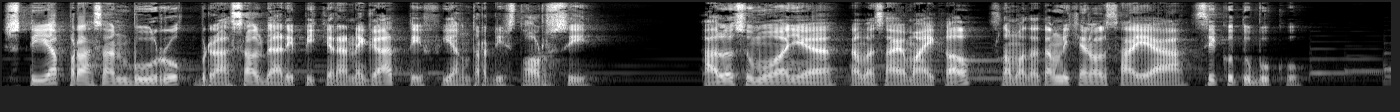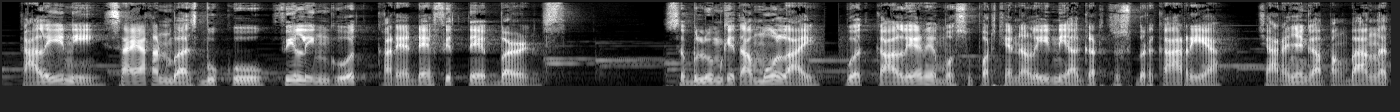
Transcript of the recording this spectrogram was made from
Setiap perasaan buruk berasal dari pikiran negatif yang terdistorsi. Halo semuanya, nama saya Michael. Selamat datang di channel saya, Sikutu Buku. Kali ini saya akan bahas buku Feeling Good karya David D. Burns. Sebelum kita mulai, buat kalian yang mau support channel ini agar terus berkarya, caranya gampang banget.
